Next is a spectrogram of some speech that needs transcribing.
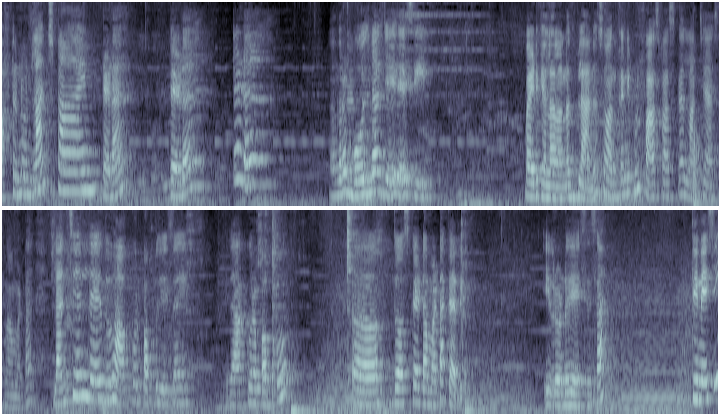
ఆఫ్టర్నూన్ లంచ్ టైం టెడా టెడా టెడా. అందరం భోజనాలు చేసేసి బయటికి వెళ్ళాలన్నది ప్లాన్. సో అందుకని ఇప్పుడు ఫాస్ట్ ఫాస్ట్గా లంచ్ చేస్తున్నాం అనమాట లంచ్ ఏం లేదు. ఆకుకూర పప్పు చేసాయి. ఇది ఆకుకూర పప్పు దోసకాయ టమాటా కర్రీ. ఇవి రెండు చేసేసా? తినేసి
